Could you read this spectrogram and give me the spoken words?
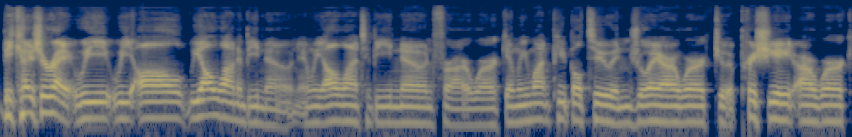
because you're right we we all we all want to be known and we all want to be known for our work and we want people to enjoy our work to appreciate our work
